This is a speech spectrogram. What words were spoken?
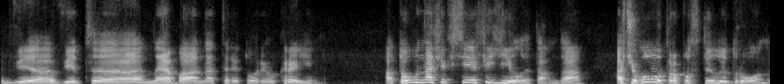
від е, неба на території України? А то ви нафіг всі офігіли там, да? А чого ви пропустили дрони?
